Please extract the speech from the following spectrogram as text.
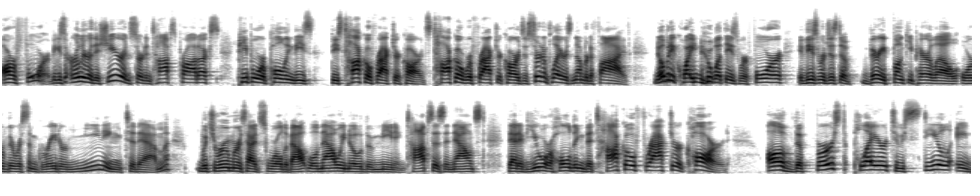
are for. Because earlier this year, in certain Topps products, people were pulling these these taco fractor cards, taco refractor cards of certain players number to five. Nobody quite knew what these were for, if these were just a very funky parallel or if there was some greater meaning to them, which rumors had swirled about. Well, now we know the meaning. Topps has announced that if you are holding the taco fractor card of the first player to steal a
